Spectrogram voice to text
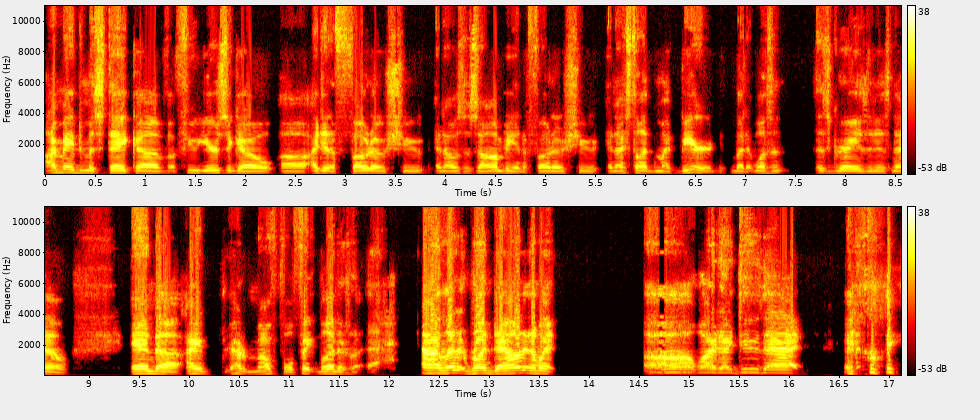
I made the mistake of a few years ago. Uh, I did a photo shoot and I was a zombie in a photo shoot, and I still had my beard, but it wasn't as gray as it is now. And uh, I had a mouthful of fake blood. I was like, "Ah," and I let it run down, and I went, "Oh, why did I do that?" And like,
